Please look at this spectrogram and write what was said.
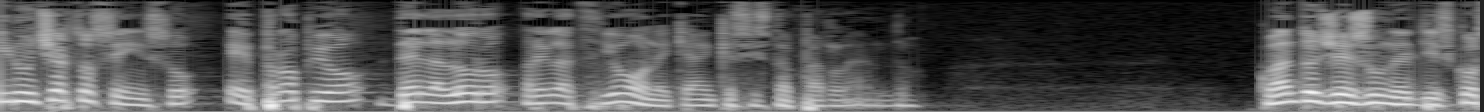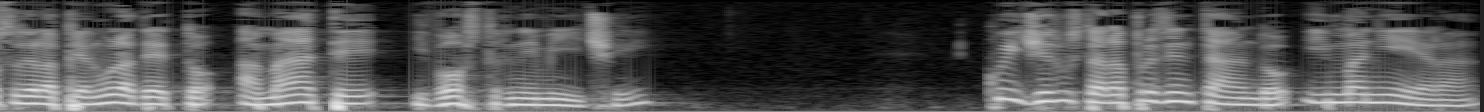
In un certo senso è proprio della loro relazione che anche si sta parlando. Quando Gesù nel discorso della pianura ha detto amate i vostri nemici, qui Gesù sta rappresentando in maniera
